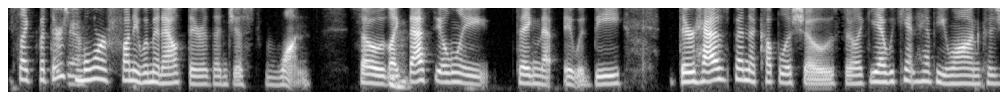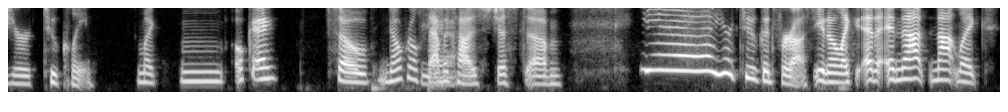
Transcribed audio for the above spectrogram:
It's like, but there's yeah. more funny women out there than just one. So like mm. that's the only thing that it would be. There has been a couple of shows. They're like, yeah, we can't have you on because you're too clean. I'm like, mm, okay. So no real sabotage, yeah. just um, yeah, you're too good for us. You know, like and and not not like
